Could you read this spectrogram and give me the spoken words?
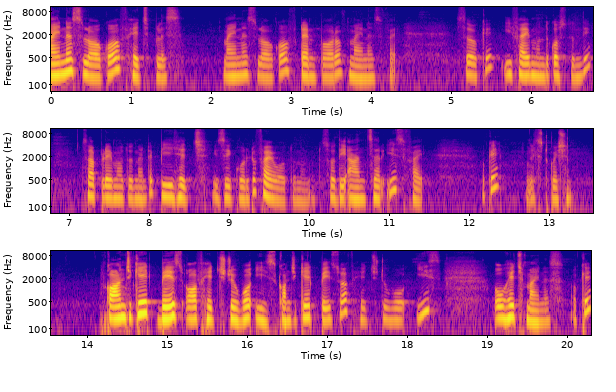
minus log of h plus minus log of 10 power of minus 5 సో ఓకే ఈ ఫైవ్ ముందుకు వస్తుంది సో అప్పుడు ఏమవుతుందంటే pH is equal to five అవుతుంది అనమాట so the answer is five okay next question conjugate base of H2O is conjugate base of H2O is OH minus okay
